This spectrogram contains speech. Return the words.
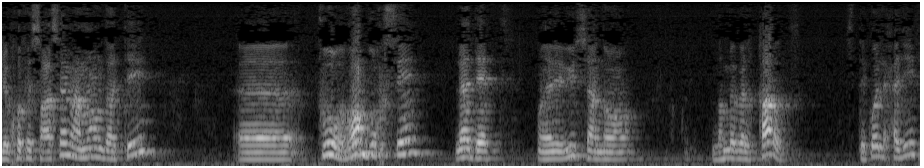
le professeur Hassan a mandaté euh, pour rembourser la dette. On avait vu ça dans, dans al C'était quoi le hadith?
